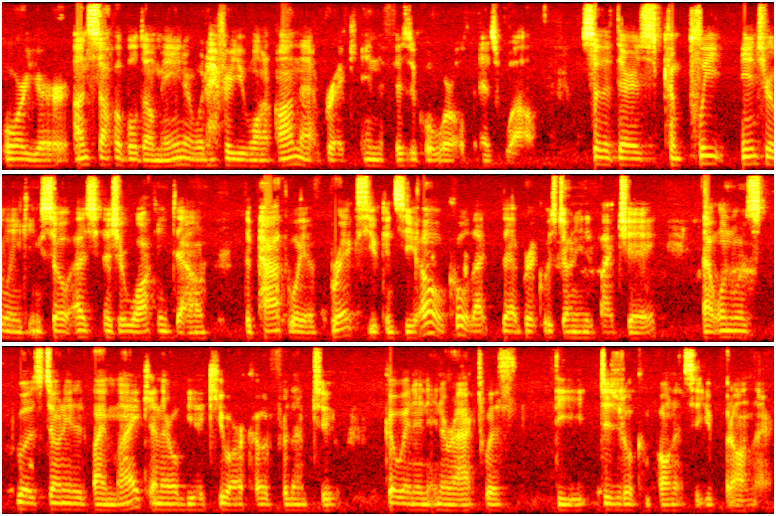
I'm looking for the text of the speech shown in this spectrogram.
or your unstoppable domain or whatever you want on that brick in the physical world as well. So that there's complete interlinking. So as, as you're walking down the pathway of bricks, you can see, oh, cool, that, that brick was donated by Jay. That one was was donated by Mike, and there will be a QR code for them to go in and interact with the digital components that you put on there.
